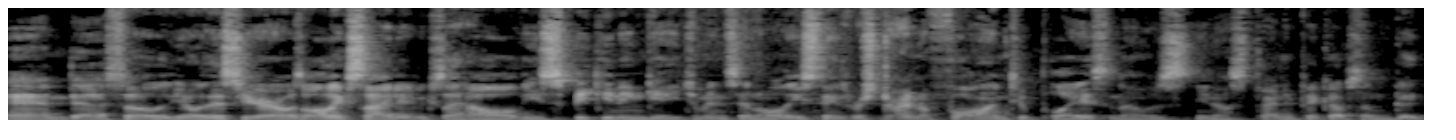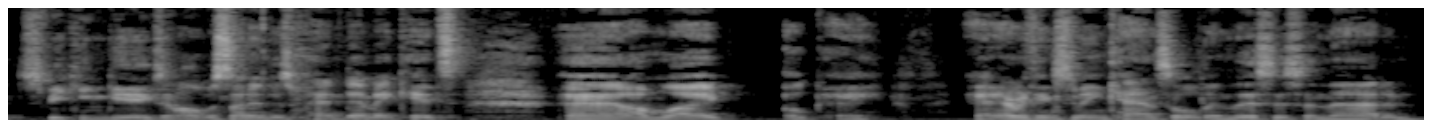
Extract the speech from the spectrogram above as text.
And uh, so, you know, this year I was all excited because I had all these speaking engagements and all these things were starting to fall into place. And I was, you know, starting to pick up some good speaking gigs. And all of a sudden, this pandemic hits, and I'm like, okay. And everything's being canceled and this, this, and that. And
